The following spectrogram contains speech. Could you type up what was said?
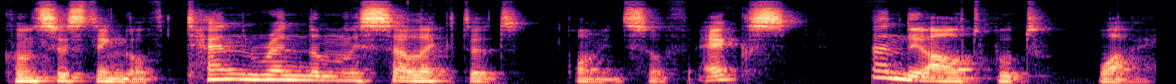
consisting of 10 randomly selected points of x and the output y.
